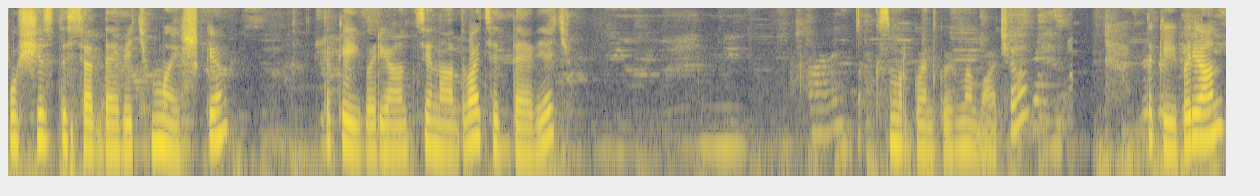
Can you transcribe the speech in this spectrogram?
По 69 мишки. Такий варіант. Ціна 29. Так, з морквинкою ми бачили. Такий варіант.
